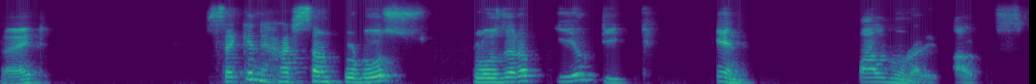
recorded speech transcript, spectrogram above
right? Second heart sound produced closure of aortic and pulmonary valves.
